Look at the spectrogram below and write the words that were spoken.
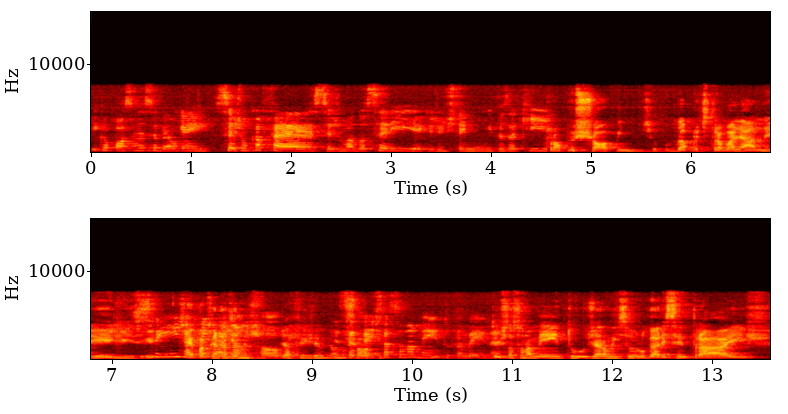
e que eu possa receber alguém. Seja um café, seja uma doceria, que a gente tem muitas aqui. O próprio shopping, tipo, dá pra te trabalhar neles. Sim, já é fiz bacana reunião no shopping. Já fiz reunião no você tem shopping. estacionamento também, né? Tem estacionamento, geralmente são lugares centrais.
